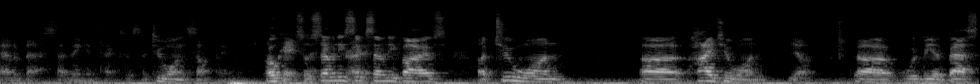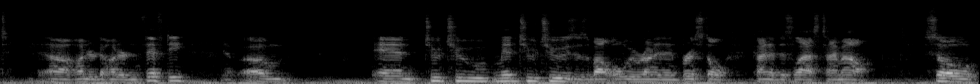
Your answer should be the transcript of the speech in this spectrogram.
at a best, I think, in Texas. A two one something. okay, so 76, Right. 75s, a 2 1, uh, high 2 1 Yep. uh, would be at best uh, 100 to 150. Yep. Um, and two two mid two twos is about what we were running in Bristol, kind of this last time out. So,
